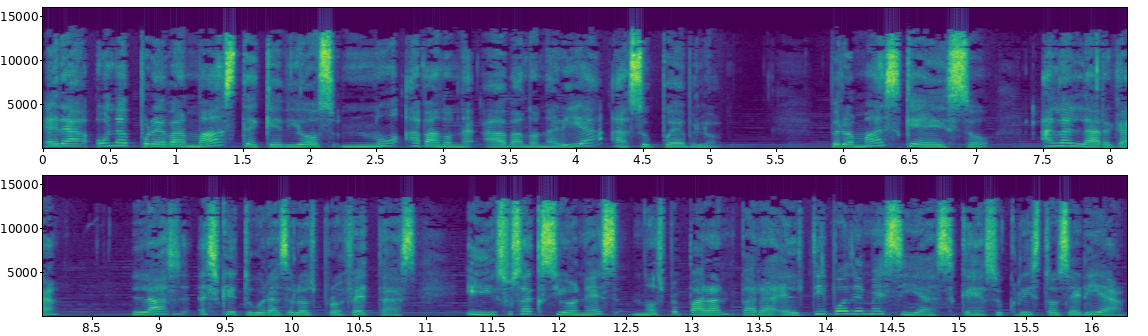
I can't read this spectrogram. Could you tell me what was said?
era una prueba más de que Dios no abandonaría a su pueblo. Pero más que eso, a la larga, las escrituras de los profetas y sus acciones nos preparan para el tipo de Mesías que Jesucristo sería.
